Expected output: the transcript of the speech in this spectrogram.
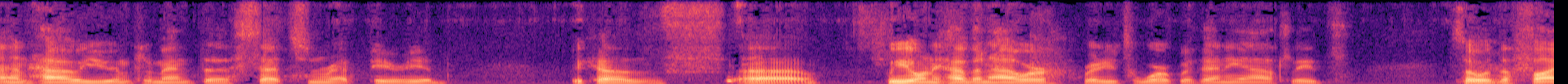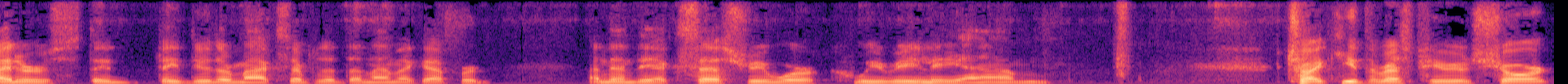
and how you implement the sets and rep period because uh, we only have an hour ready to work with any athletes. So with the fighters, they they do their max effort, the dynamic effort, and then the accessory work, we really um, try to keep the rest period short.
